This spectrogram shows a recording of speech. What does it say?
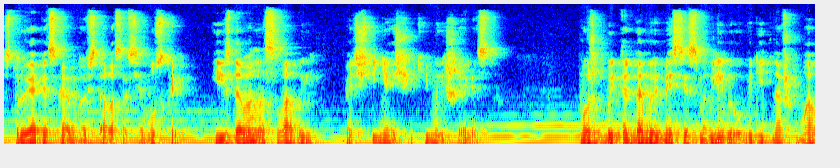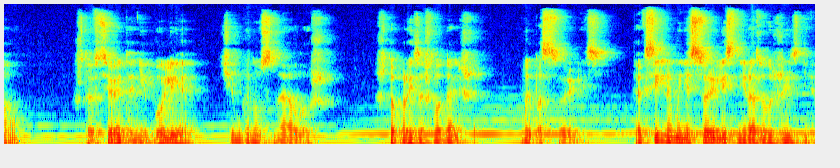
Струя песка вновь стала совсем узкой и издавала слабый, почти неощутимый шелест. Может быть, тогда мы вместе смогли бы убедить нашу маму, что все это не более, чем гнусная ложь. Что произошло дальше? Мы поссорились. Так сильно мы не ссорились ни разу в жизни.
